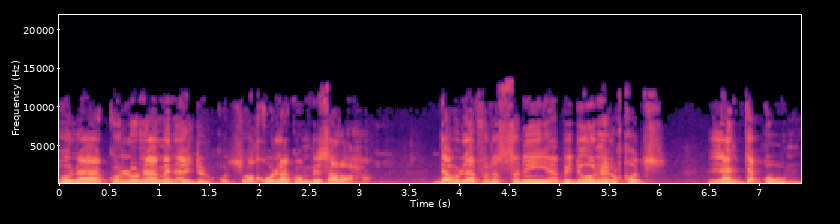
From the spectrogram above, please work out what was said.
هنا كلنا من أجل القدس. وأقول لكم بصراحة دولة فلسطينية بدون القدس لن تقوم.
